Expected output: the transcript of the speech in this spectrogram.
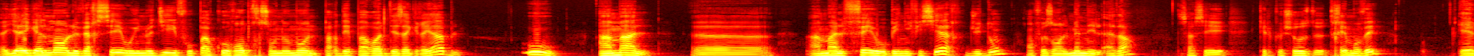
il y a également le verset où il nous dit il ne faut pas corrompre son aumône par des paroles désagréables ou un mal, euh, un mal fait au bénéficiaire du don en faisant le men et. Ça, c'est quelque chose de très mauvais. Et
